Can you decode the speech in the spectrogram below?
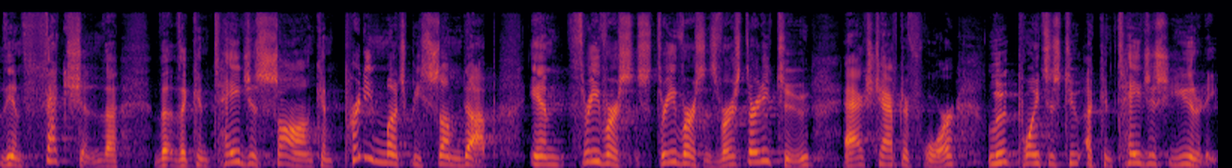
the infection, the, the, the, contagious song can pretty much be summed up in three verses. Three verses. Verse 32, Acts chapter 4, Luke points us to a contagious unity.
